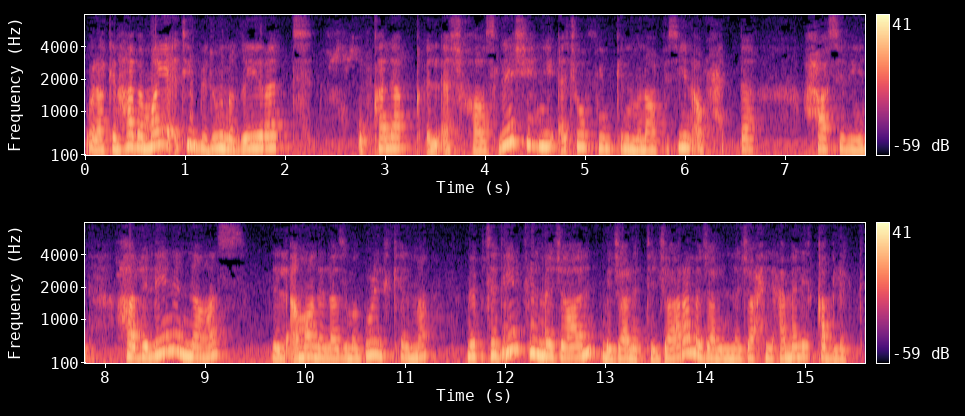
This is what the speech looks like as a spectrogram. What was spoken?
ولكن هذا ما يأتي بدون غيرة وقلق الأشخاص. ليش هني أشوف يمكن منافسين أو حتى حاسدين؟ هذولين الناس للأمانة لازم أقول الكلمة مبتدين في المجال مجال التجارة مجال النجاح العملي قبلك.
